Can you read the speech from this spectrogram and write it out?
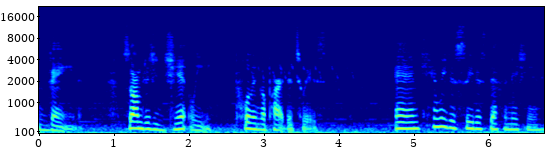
vain. So I'm just gently pulling apart the twist. And can we just see this definition?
